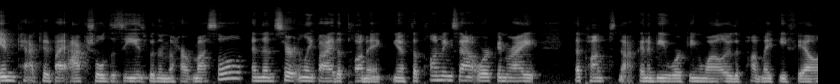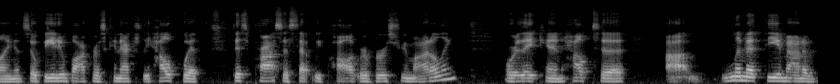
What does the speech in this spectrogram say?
impacted by actual disease within the heart muscle and then certainly by the plumbing. You know, if the plumbing's not working right, the pump's not going to be working well or the pump might be failing. And so beta blockers can actually help with this process that we call it reverse remodeling, where they can help to um, limit the amount of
